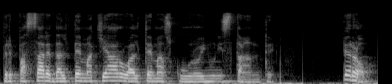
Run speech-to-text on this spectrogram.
per passare dal tema chiaro al tema scuro in un istante. Però,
